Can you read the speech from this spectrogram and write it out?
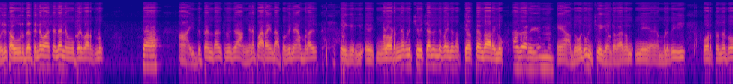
ഒരു സൗഹൃദത്തിന്റെ ഭാഷയിലല്ലേ മൂപ്പര് പറഞ്ഞുള്ളൂ ആ ഇതിപ്പോ എന്താന്ന് വെച്ചാൽ അങ്ങനെ പറയണ്ട. അപ്പൊ പിന്നെ നമ്മൾ നിങ്ങളോട് തന്നെ വിളിച്ചു ചോദിച്ചാലല്ലേ ഇപ്പൊ അതിന്റെ സത്യാവസ്ഥ എന്താ അറിയുള്ളൂ. ഏ അതുകൊണ്ട് വിളിച്ചു ചോദിക്കാണ്ടോ കാരണം നമ്മളിപ്പോ ഈ പുറത്തുനിന്ന് ഇപ്പോ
